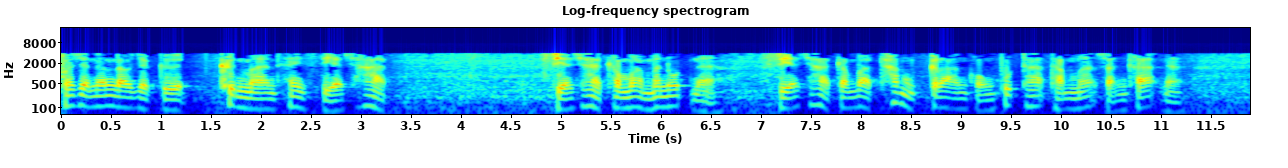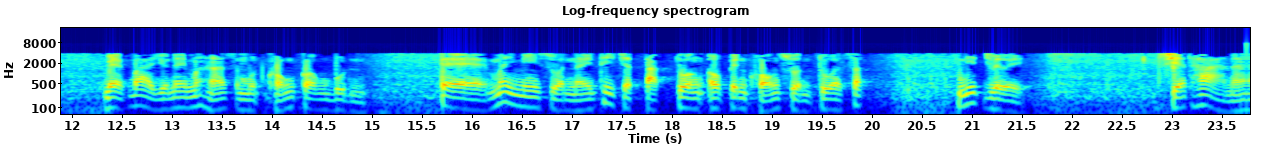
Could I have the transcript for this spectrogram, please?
เพราะฉะนั้นเราจะเกิดขึ้นมาให้เสียชาติ เสียชาติคำว่ามนุษย์นะเสียชาติคำว่าถ้ำกลางของพุทธธรรมสังฆะนะแบกว่าอยู่ในมหาสมุทรของกองบุญ แต่ไม่มีส่วนไหนที่จะตักตวงเอาเป็นของส่วนตัวสักนิดเลย เสียท่านะ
